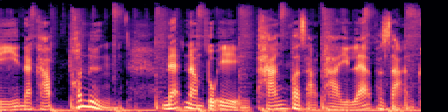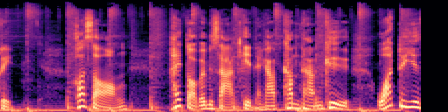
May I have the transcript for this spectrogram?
นี้นะครับ ข้อ 1. แนะนำตัวเองทั้งภาษาไทยและภาษาอังกฤษ ข้อ 2. ให้ตอบเป็นภาษาอังกฤษนะครับคำถามคือ what do you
